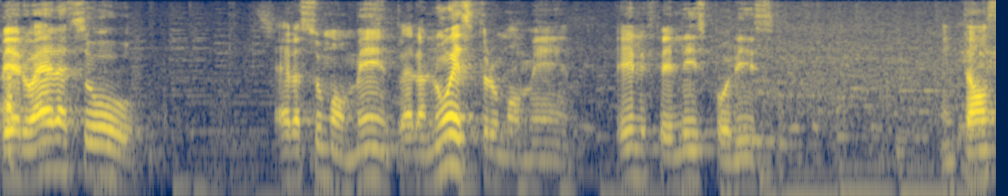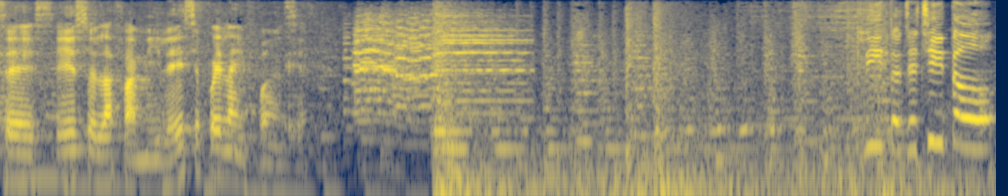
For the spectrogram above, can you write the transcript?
Pero era su, era su momento, era nuestro momento. Ele feliz por isso. Então, isso é a família, esse foi a infância. ¡Listo, Chechito!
